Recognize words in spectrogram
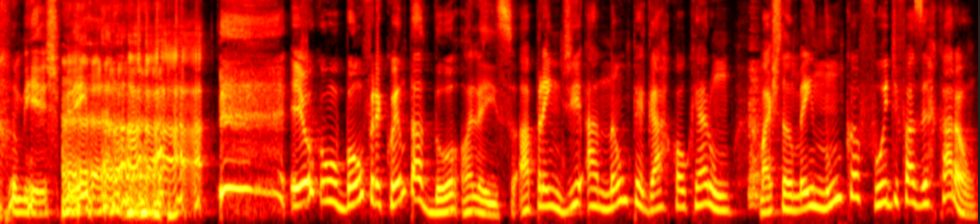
me respeita. Eu, como bom frequentador, olha isso, aprendi a não pegar qualquer um, mas também nunca fui de fazer carão.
